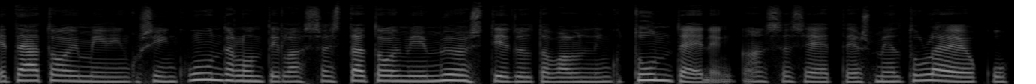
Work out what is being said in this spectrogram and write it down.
Ja tämä toimii niin kuin siinä kuuntelun tilassa sitä toimii myös tietyllä tavalla niin kuin tunteiden kanssa se, että jos meillä tulee joku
